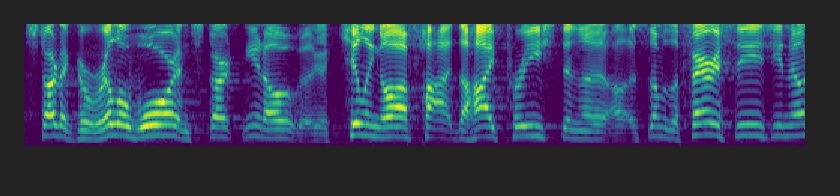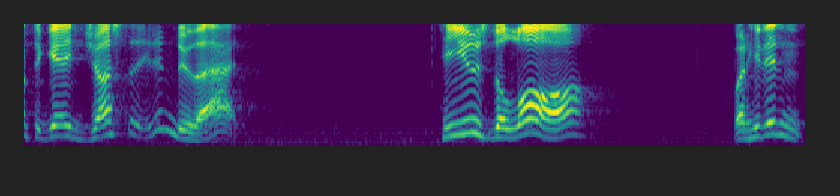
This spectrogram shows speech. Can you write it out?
start a guerrilla war and start you know, killing off the high priest and the, uh, some of the Pharisees you know, to gain justice. He didn't do that. He used the law, but he didn't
